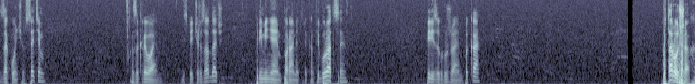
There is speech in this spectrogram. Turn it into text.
Закончив с этим, закрываем диспетчер задач применяем параметры конфигурации, перезагружаем ПК. Второй шаг.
